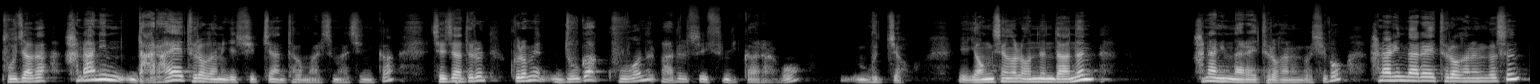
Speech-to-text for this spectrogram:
부자가 하나님 나라에 들어가는 게 쉽지 않다고 말씀하시니까 제자들은 그러면 누가 구원을 받을 수 있습니까? 라고 묻죠. 영생을 얻는다는 하나님 나라에 들어가는 것이고 하나님 나라에 들어가는 것은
